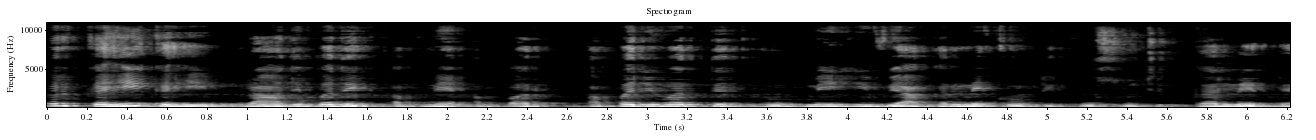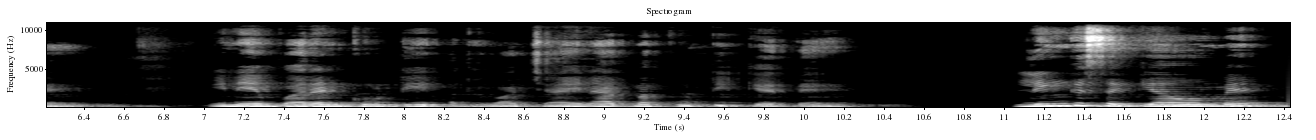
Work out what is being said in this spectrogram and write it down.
पर कहीं कहीं प्रातिपदिक अपने अपर, अपरिवर्तित रूप में ही व्याकरणिक कोटि को सूचित कर लेते हैं। इन्हें वर्ण कोटि अथवा चयनात्मक कोटि कहते हैं। लिंग संज्ञाओं में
